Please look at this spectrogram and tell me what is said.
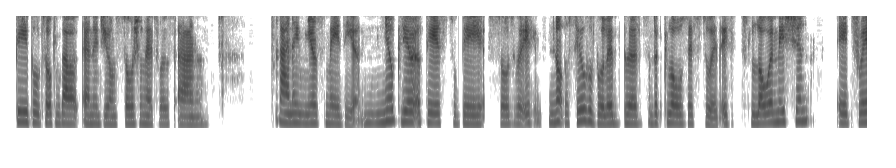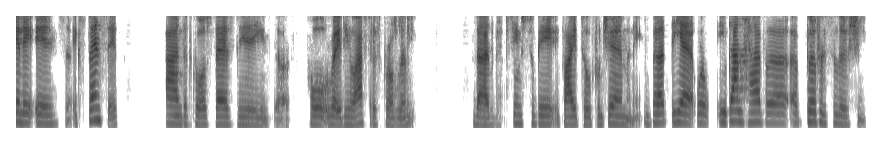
people talking about energy on social networks and and in news media. Nuclear appears to be sort of not a silver bullet, but the closest to it. It's low emission. It really is expensive, and of course, there's the, the whole radioactive problem that seems to be vital for Germany. But yeah, well, you can't have a, a perfect solution.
